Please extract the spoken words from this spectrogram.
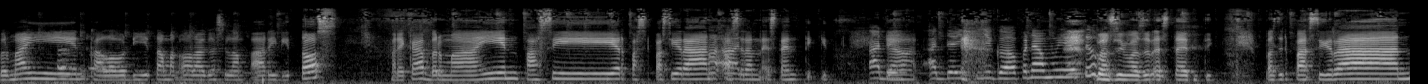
bermain. Kalau di Taman Olahraga Silampari di TOS mereka bermain pasir pasir-pasiran pasiran estetik gitu Ada Ya. ada itu juga apa namanya itu? pasir-pasir estetik pasir-pasiran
